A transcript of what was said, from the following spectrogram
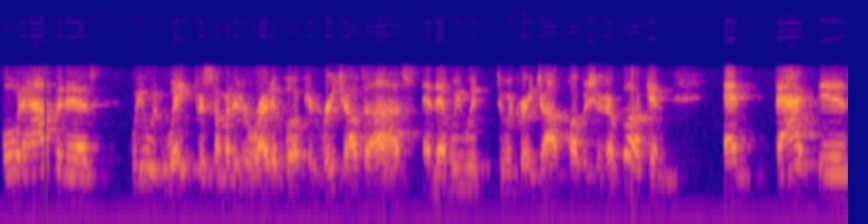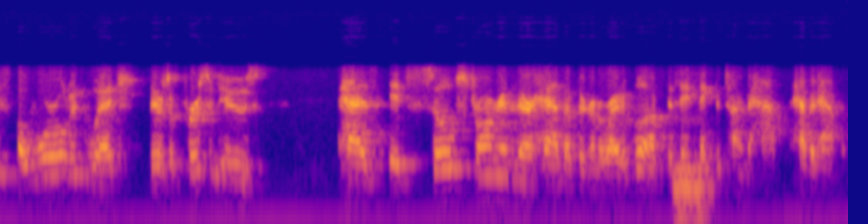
What would happen is we would wait for somebody to write a book and reach out to us, and then we would do a great job publishing their book. And and that is a world in which there's a person who's has it's so strong in their head that they're going to write a book that they Mhm. make the time to have have it happen.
